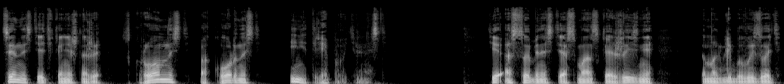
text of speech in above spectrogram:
Ценности эти, конечно же, скромность, покорность и нетребовательность. Те особенности османской жизни, что могли бы вызвать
